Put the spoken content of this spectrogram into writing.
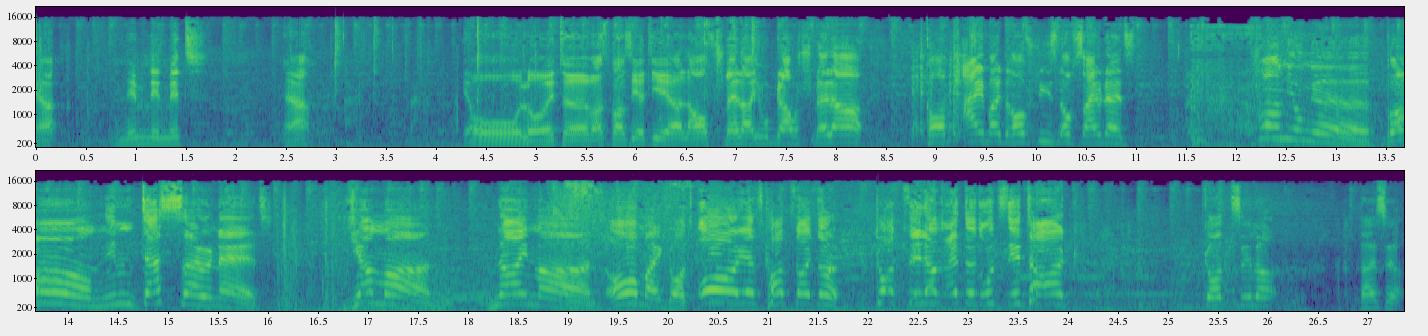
Ja, Nimm den mit. Ja. Jo, Leute, was passiert hier? Lauf schneller, Junge, lauf schneller. Komm, einmal drauf schließen auf Sirenet. Boom, Junge. Boom, nimm das Sirenet. Ja, Mann. Nein, Mann. Oh mein Gott. Oh, jetzt kommt's, Leute. Godzilla rettet uns den Tag. Godzilla. Da ist er.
